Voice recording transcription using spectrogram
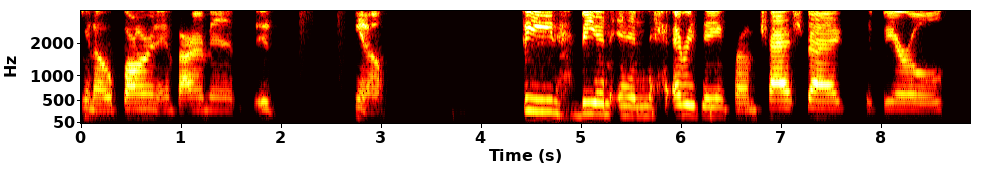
you know, barn environments. It's, you know, feed being in everything from trash bags to barrels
